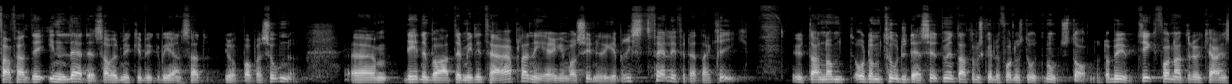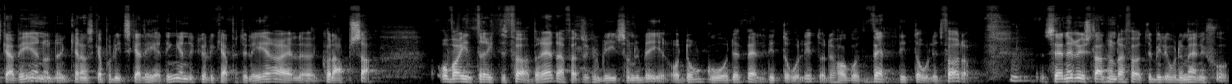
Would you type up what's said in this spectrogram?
framförallt det inleddes av en mycket, mycket begränsad grupp av personer. Eh, Det innebar att den militära planeringen var synnerligen bristfällig för detta krig. Utan de, och de trodde dessutom inte att de skulle få något stort motstånd. De utgick från att den ukrainska armén och den ukrainska politiska ledningen skulle kapitulera eller kollapsa och var inte riktigt förberedda för att det skulle bli som det blir. Och då går det väldigt dåligt och det har gått väldigt dåligt för dem. Sen är Ryssland 140 miljoner människor.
